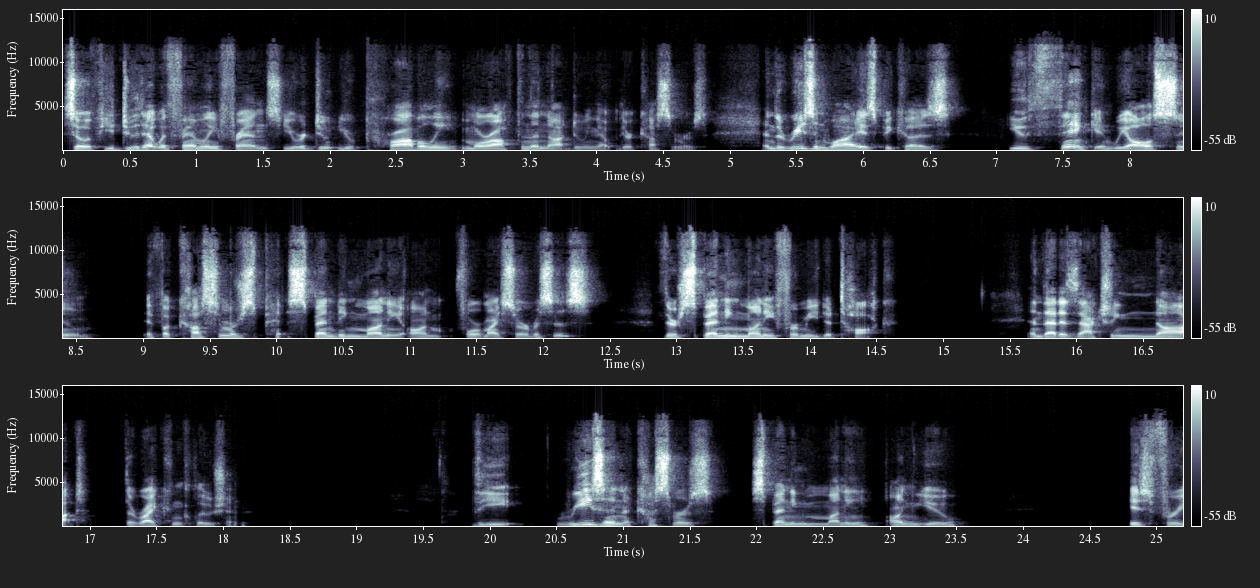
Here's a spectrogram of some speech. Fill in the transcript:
So if you do that with family and friends, you are do, you're probably more often than not doing that with your customers. And the reason why is because you think, and we all assume, if a customer's p- spending money on for my services, they're spending money for me to talk. And that is actually not the right conclusion. The reason a customer's spending money on you is for,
